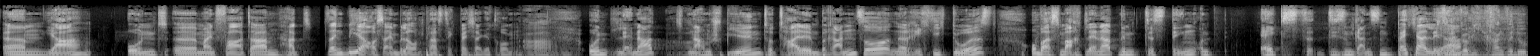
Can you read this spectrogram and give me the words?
Ähm, ja, und äh, mein Vater hat sein Bier aus einem blauen Plastikbecher getrunken. Ah. Und Lennart nach dem Spielen total den Brand so, ne, richtig Durst. Und was macht Lennart? Nimmt das Ding und äxt diesen ganzen Becher leer. Ist halt wirklich krank, wenn du,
